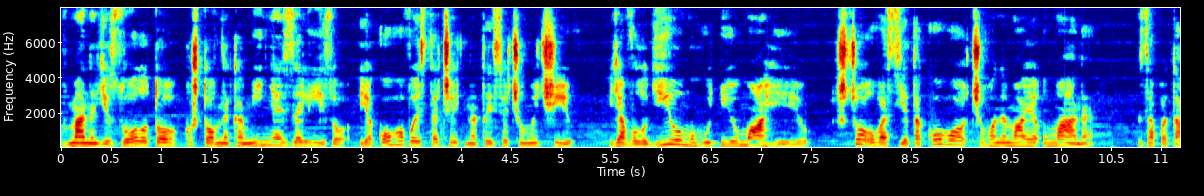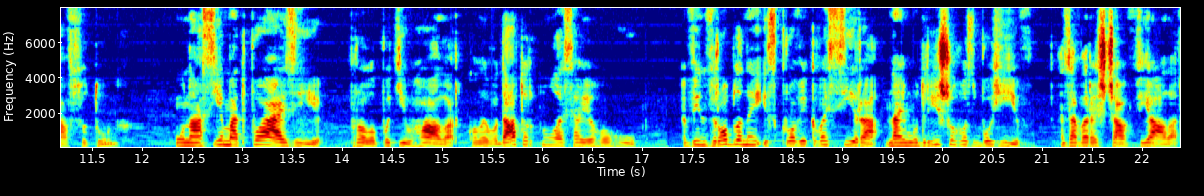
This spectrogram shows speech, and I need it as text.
В мене є золото, коштовне каміння й залізо, якого вистачить на тисячу мечів. Я володію могутньою магією. Що у вас є такого, чого немає у мене? запитав Сутунг. У нас є мед поезії, пролопотів Галар, коли вода торкнулася його губ. Він зроблений із крові квасіра, наймудрішого з богів, заверещав Фіалар.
